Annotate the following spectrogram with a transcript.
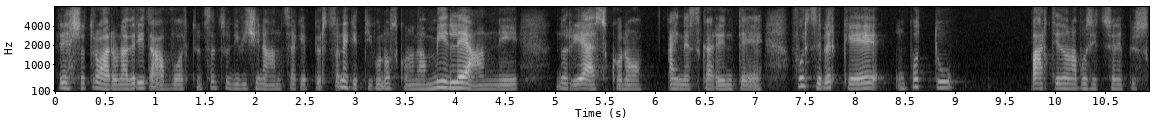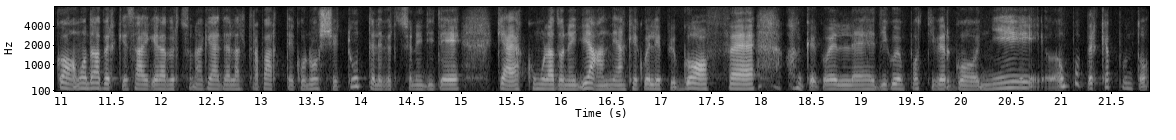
riesci a trovare una verità, a volte un senso di vicinanza che persone che ti conoscono da mille anni non riescono a innescare in te. Forse perché un po' tu parti da una posizione più scomoda, perché sai che la persona che hai dall'altra parte conosce tutte le versioni di te che hai accumulato negli anni, anche quelle più goffe, anche quelle di cui un po' ti vergogni, un po' perché appunto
